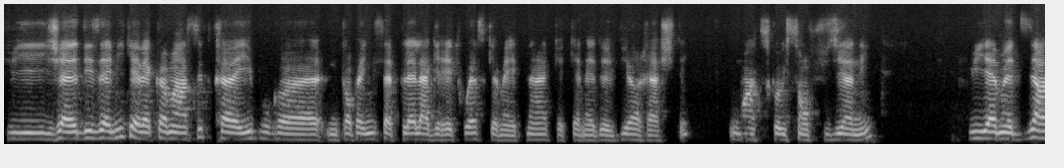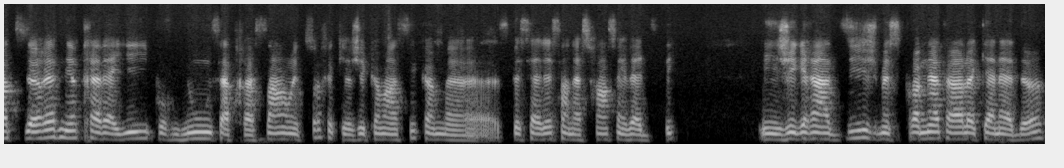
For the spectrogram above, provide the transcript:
Puis j'avais des amis qui avaient commencé à travailler pour euh, une compagnie qui s'appelait la Great West, que maintenant que Canada Vie a racheté. Ou en tout cas, ils sont fusionnés. Puis elle me dit ah, tu devrais venir travailler pour nous, ça te ressemble et tout ça. Fait que j'ai commencé comme euh, spécialiste en assurance invalidité. Et j'ai grandi, je me suis promenée à travers le Canada.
